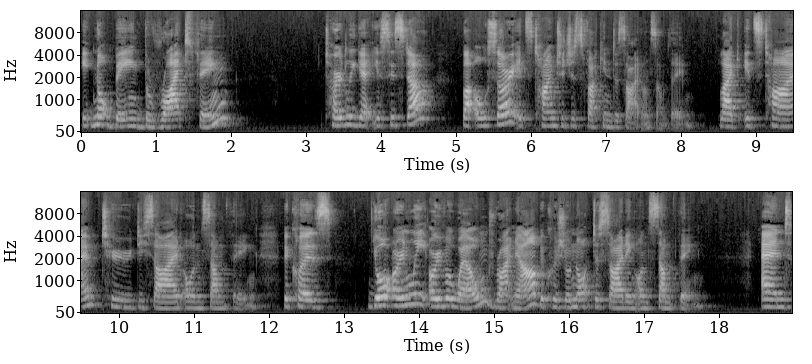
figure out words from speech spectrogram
it not being the right thing, totally get your sister, but also it's time to just fucking decide on something. Like it's time to decide on something because you're only overwhelmed right now because you're not deciding on something. And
